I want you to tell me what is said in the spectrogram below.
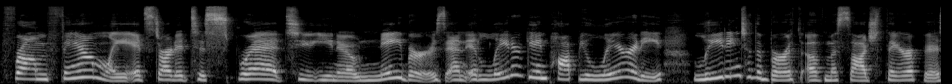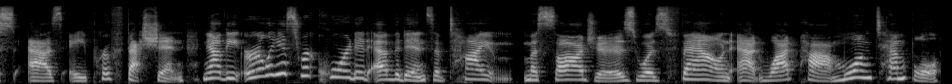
from family, it started to spread to, you know, neighbors, and it later gained popularity, leading to the birth of massage massage therapists as a profession. Now, the earliest recorded evidence of Thai massages was found at Wat Pa Muang Temple,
